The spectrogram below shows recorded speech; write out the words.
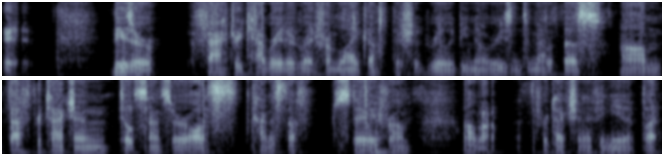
it, these are factory calibrated right from Leica. There should really be no reason to mess with this. Um, theft protection, tilt sensor, all that kind of stuff, stay away from. Um, protection if you need it. But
